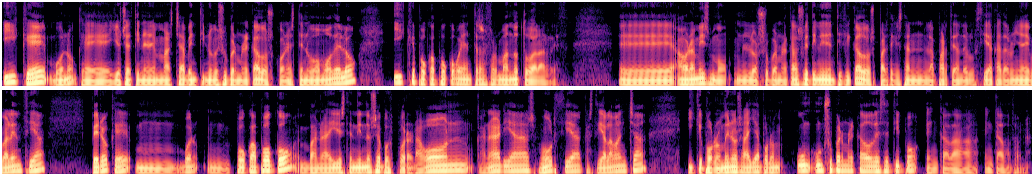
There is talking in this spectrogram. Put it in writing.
y que, bueno, que ellos ya tienen en marcha 29 supermercados con este nuevo modelo y que poco a poco vayan transformando toda la red. Eh, ahora mismo los supermercados que tienen identificados parece que están en la parte de Andalucía, Cataluña y Valencia pero que, mm, bueno, mm, poco a poco van a ir extendiéndose pues por Aragón, Canarias, Murcia, Castilla-La Mancha y que por lo menos haya por un, supermercado de este tipo en cada, en cada zona.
